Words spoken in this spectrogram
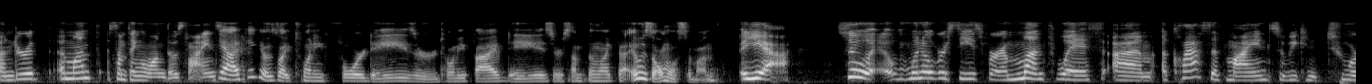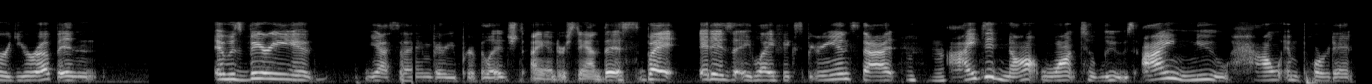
under a month, something along those lines. Yeah, I think it was like 24 days or 25 days or something like that. It was almost a month. Yeah. So went overseas for a month with um, a class of mine so we can tour Europe and it was very yes, I am very privileged. I understand this, but it is a life experience that I did not want to lose. I knew how important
